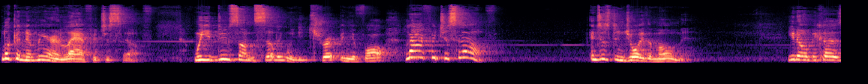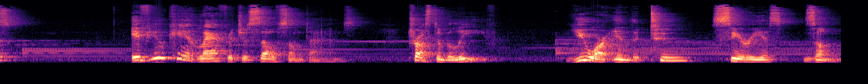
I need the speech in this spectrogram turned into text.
Look in the mirror and laugh at yourself. When you do something silly, when you trip and you fall, laugh at yourself and just enjoy the moment. You know, because if you can't laugh at yourself sometimes, trust and believe, you are in the too serious zone.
